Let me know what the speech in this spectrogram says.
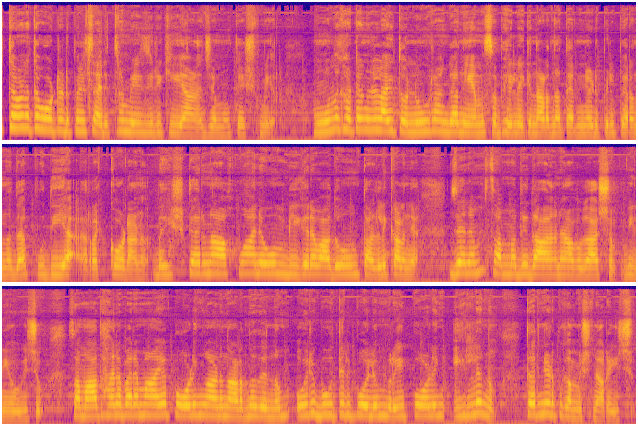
ഇത്തവണത്തെ വോട്ടെടുപ്പിൽ ചരിത്രം എഴുതിയിരിക്കുകയാണ് ജമ്മു കശ്മീർ. മൂന്ന് ഘട്ടങ്ങളിലായി തൊണ്ണൂറംഗ നിയമസഭയിലേക്ക് നടന്ന തെരഞ്ഞെടുപ്പിൽ പിറന്നത് പുതിയ റെക്കോർഡാണ്. ബഹിഷ്കരണ ആഹ്വാനവും ഭീകരവാദവും തള്ളിക്കളഞ്ഞ് ജനം സമ്മതിദാനാവകാശം വിനിയോഗിച്ചു. സമാധാനപരമായ പോളിംഗ് ആണ് നടന്നതെന്നും ഒരു ബൂത്തിൽ പോലും റീപോളിംഗ് ഇല്ലെന്നും തെരഞ്ഞെടുപ്പ് കമ്മീഷൻ അറിയിച്ചു.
